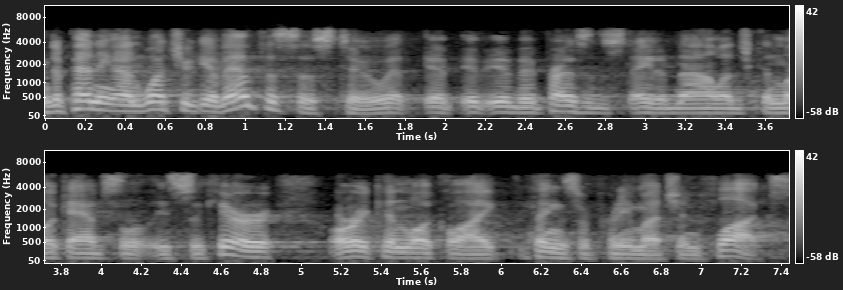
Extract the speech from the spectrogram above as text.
depending on what you give emphasis to, it, it, it, the present state of knowledge can look absolutely secure, or it can look like things are pretty much in flux.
